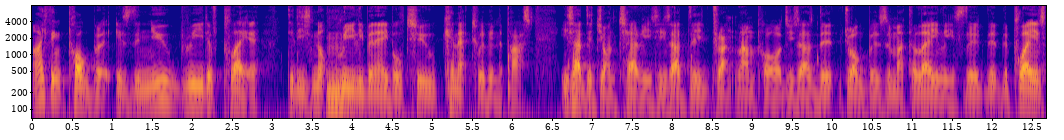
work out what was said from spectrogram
I think Pogba is the new breed of player that he's not mm. really been able to connect with in the past he's had the John Terrys, he's had the Frank Lampards, he's had the Drogbas, the Makeleles, the, the, the players,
